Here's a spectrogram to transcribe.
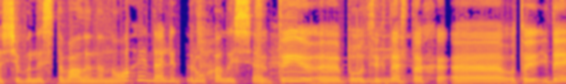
щоб вони ставали на ноги, далі рухалися. Ти, ти е, по і... цих тестах ото іде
